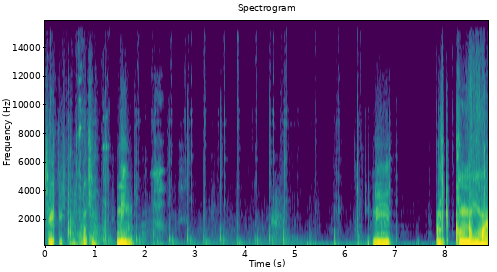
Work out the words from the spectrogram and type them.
เช็คดิโอเคนิ่งนี่ผลิตของน้องใหม่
